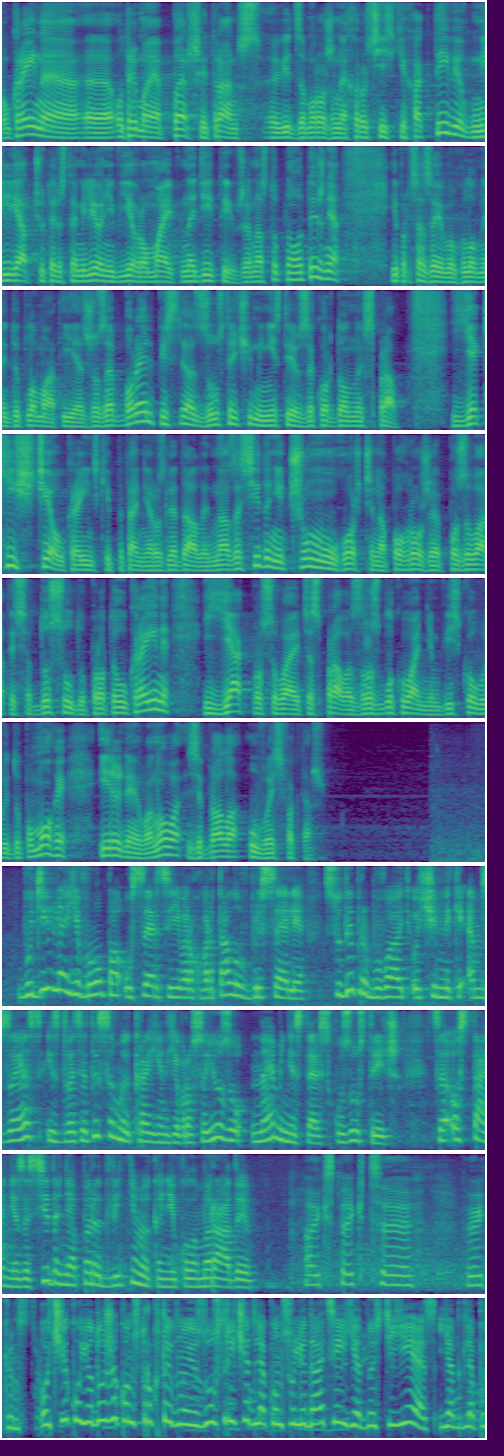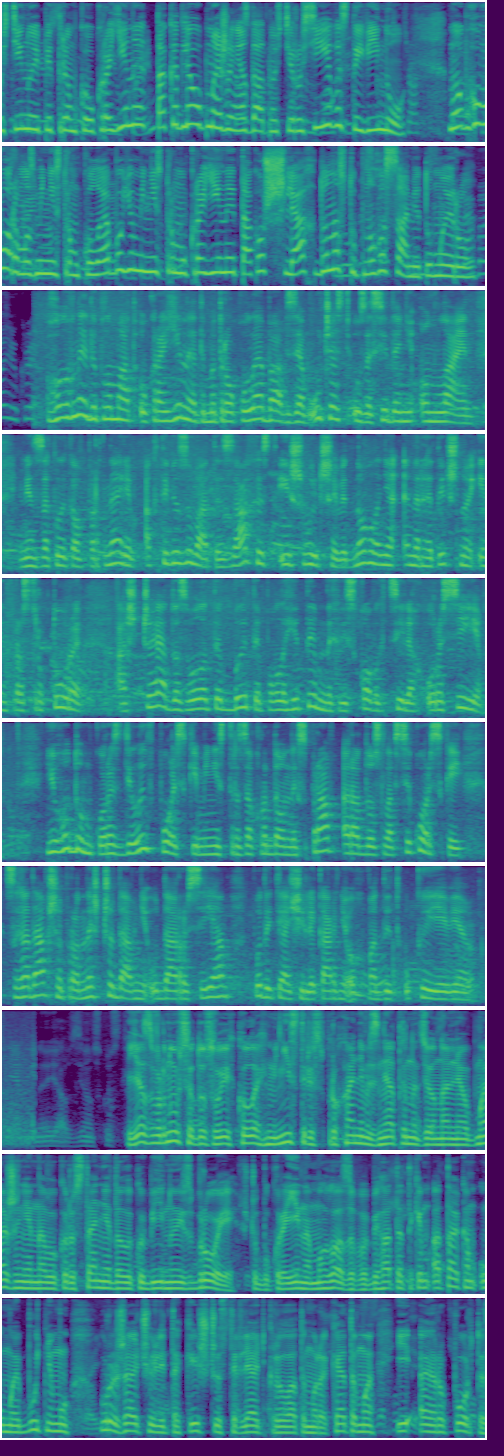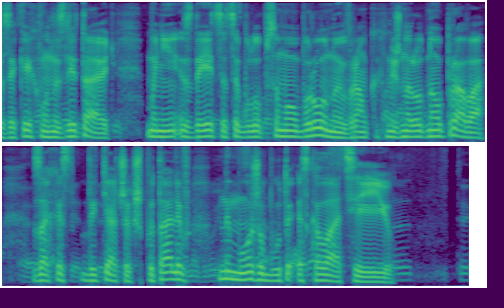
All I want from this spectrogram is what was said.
Україна е, отримає перший транш від заморожених російських активів. Мільярд 400 мільйонів євро мають надійти вже наступного тижня. І про це заявив головний дипломат ЄС Жозеп Борель після зустрічі міністрів закордонних справ. Які ще українські питання розглядали на засіданні? Чому Угорщина погрожує позиватися до суду проти України? Як просувається справа з розблокуванням військової допомоги? Ірина Іванова зібрала увесь фактаж. Будівля Європа у серці Єврокварталу в Брюсселі. Сюди прибувають очільники МЗС із 27 країн Євросоюзу на міністерську зустріч. Це останнє засідання перед літніми канікулами Ради. I expect uh. Очікую дуже конструктивної зустрічі для консолідації єдності єС, як для постійної підтримки України, так і для обмеження здатності Росії вести війну. Ми обговоримо з міністром Кулебою, міністром України, також шлях до наступного саміту миру. Головний дипломат України Дмитро Кулеба взяв участь у засіданні онлайн. Він закликав партнерів активізувати захист і швидше відновлення енергетичної інфраструктури, а ще дозволити бити по легітимних військових цілях у Росії. Його думку розділив польський міністр закордонних справ Радослав Сікорський, згадавши про нещодавній удар росіян по дитячій лікарні Охмадит у Києві. Я звернувся до своїх колег-міністрів з проханням зняти національні обмеження на використання далекобійної зброї, щоб Україна могла запобігати таким атакам у майбутньому, уражаючи літаки, що стріляють крилатими ракетами, і аеропорти, з яких вони злітають. Мені здається, це було б самообороною в рамках міжнародного права. Захист дитячих шпиталів не може бути ескалацією.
